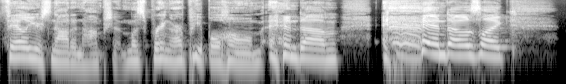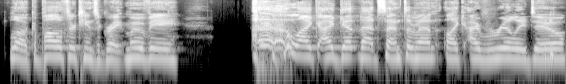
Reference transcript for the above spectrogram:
failure's not an option. Let's bring our people home. And um and I was like, look, Apollo 13 is a great movie. like I get that sentiment. Like I really do.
